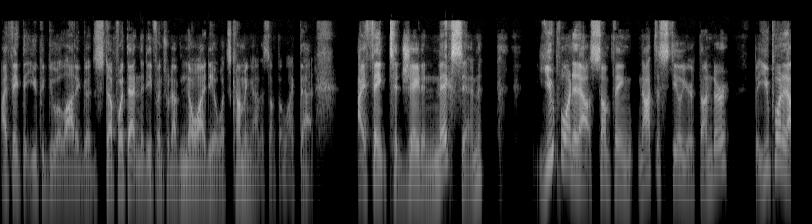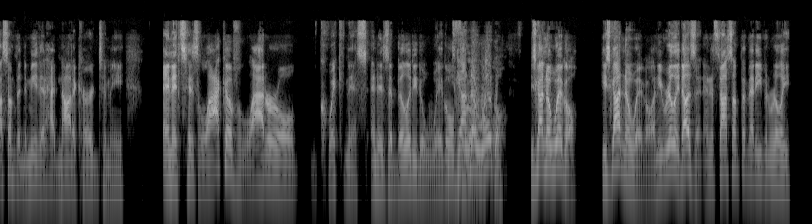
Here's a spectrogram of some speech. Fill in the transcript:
I think that you could do a lot of good stuff with that, and the defense would have no idea what's coming out of something like that. I think to Jaden Nixon, you pointed out something not to steal your thunder, but you pointed out something to me that had not occurred to me. And it's his lack of lateral quickness and his ability to wiggle. He's got no a wiggle. He's got no wiggle. He's got no wiggle, and he really doesn't. And it's not something that even really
